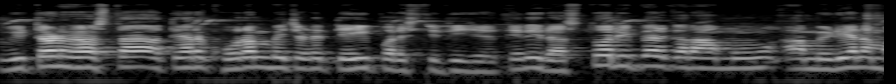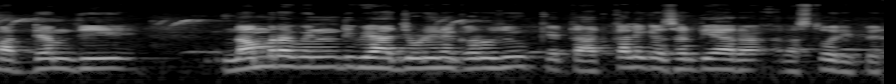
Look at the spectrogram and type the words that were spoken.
વિતરણ વ્યવસ્થા અત્યારે ખોરંબે ચડે તેવી પરિસ્થિતિ છે. તેથી રસ્તો રિપેર કરવા હું આ મીડિયાના માધ્યમથી નમ્ર વિનંતી વ્યાજ જોડીને કરું છું કે તાત્કાલિક અસરથી આ રસ્તો રિપેર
